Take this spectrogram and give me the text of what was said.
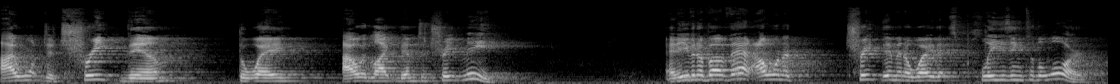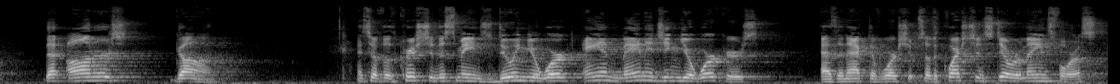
I want to treat them the way I would like them to treat me. And even above that, I want to treat them in a way that's pleasing to the Lord, that honors God. And so, for the Christian, this means doing your work and managing your workers as an act of worship. So, the question still remains for us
